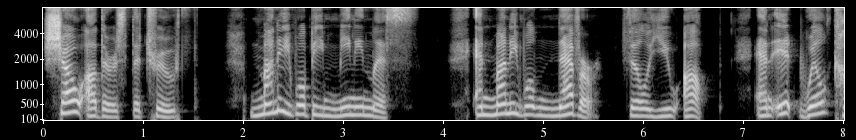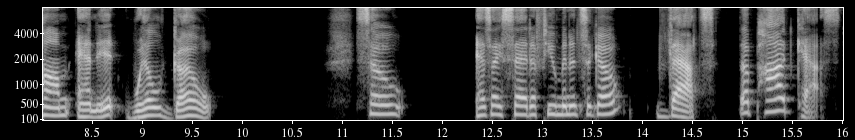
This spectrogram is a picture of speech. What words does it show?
show others the truth, money will be meaningless and money will never fill you up and it will come and it will go. So, as I said a few minutes ago, that's the podcast.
